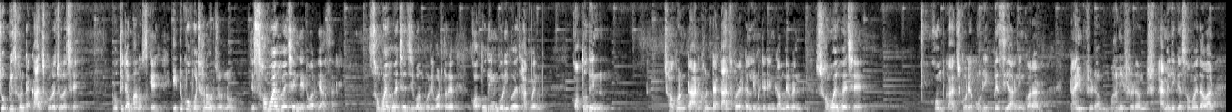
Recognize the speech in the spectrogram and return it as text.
চব্বিশ ঘণ্টা কাজ করে চলেছে। প্রতিটা মানুষকে এটুকু বোঝানোর জন্য যে সময় হয়েছে নেটওয়ার্কে আসার। সময় হয়েছে জীবন পরিবর্তনের। কতদিন গরিব হয়ে থাকবেন? কতদিন ছ ঘণ্টা, আট ঘণ্টা কাজ করে একটা লিমিটেড ইনকাম নেবেন? সময় হয়েছে কম কাজ করে অনেক বেশি আর্নিং করার। টাইম ফ্রিডম মানি ফ্রিডম ফ্যামিলিকে সময় দেওয়ার।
